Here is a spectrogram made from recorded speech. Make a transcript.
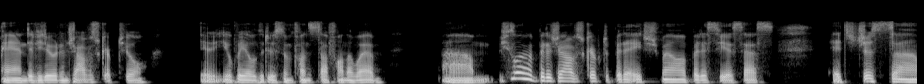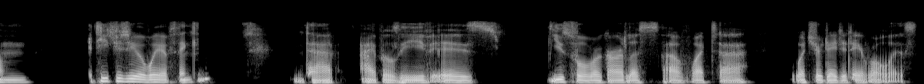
And if you do it in JavaScript, you'll you'll be able to do some fun stuff on the web. Um, if you learn a bit of JavaScript, a bit of HTML, a bit of CSS, it's just um, it teaches you a way of thinking that I believe is useful regardless of what uh, what your day to day role is.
